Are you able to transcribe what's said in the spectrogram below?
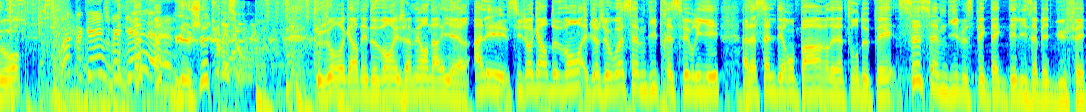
Bonjour. Let the games begin. Le jeu du réseau. Toujours regarder devant et jamais en arrière. Allez, si je regarde devant, eh bien je vois samedi 13 février à la salle des remparts de la Tour de Paix. Ce samedi, le spectacle d'Elisabeth Buffet.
